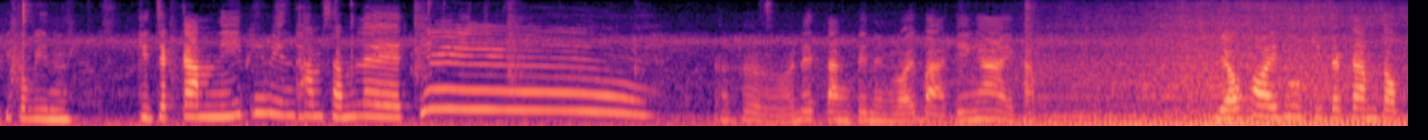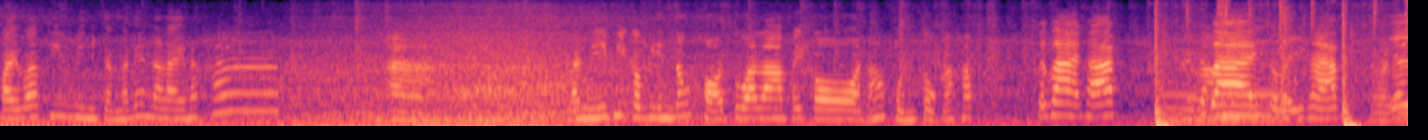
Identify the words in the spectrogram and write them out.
พี่กวิน กิจกรรมนี้พี่วินทำสำเร็จเย้เออได้ตังค์ไปหนึ่งร้อยบาทได้ง่ายครับ เดี๋ยวคอยดูกิจกรรมต่อไปว่าพี่วินจะมาเล่นอะไรนะคะ อ่า วันนี้พี่กวินต้องขอตัวลาไปก่อนอ้าวฝนตกแล้วครับ บ๊ายบายครับ บ๊ายบาย สวัสดีครับ สวัสดี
